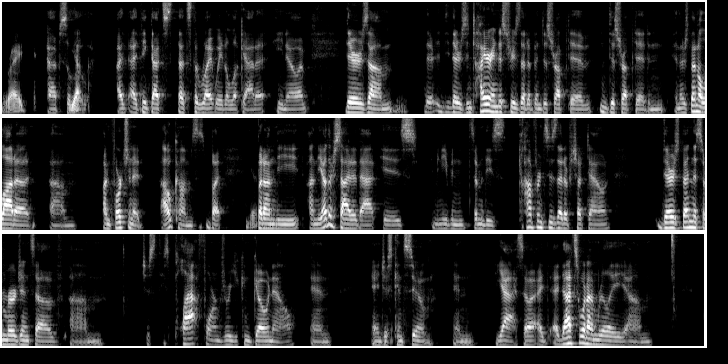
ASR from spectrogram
right absolutely yeah. I, I think that's that's the right way to look at it you know I'm, there's um there, there's entire industries that have been disruptive, disrupted, and and there's been a lot of um, unfortunate outcomes. But yeah. but on the on the other side of that is, I mean, even some of these conferences that have shut down, there's been this emergence of um, just these platforms where you can go now and and just consume. And yeah, so I, I, that's what I'm really um,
